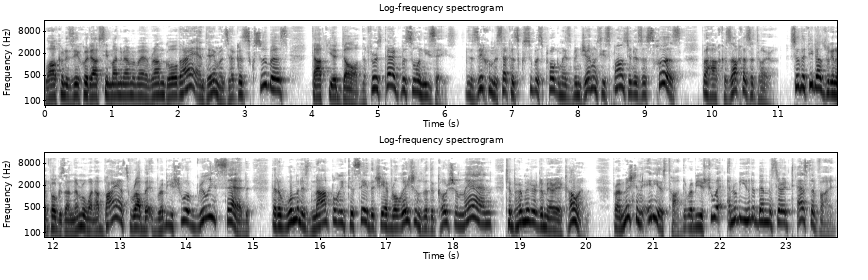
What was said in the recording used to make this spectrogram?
Welcome to Zichud Daf Siman member by Ram Goldhar and today Maseches Ksubas Daf Yadal, the first parak Basul Nises. The Zichud Maseches Ksubas program has been generously sponsored as a schus for Hachazachas Torah. So the few we're going to focus on. Number one, Abayas Rabba, if Rabbi Yeshua really said that a woman is not believed to say that she had relations with a kosher man to permit her to marry a Cohen. For our Mishnah 80 is taught that Rabbi Yeshua and Rabbi Yehuda ben Beseira testified,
